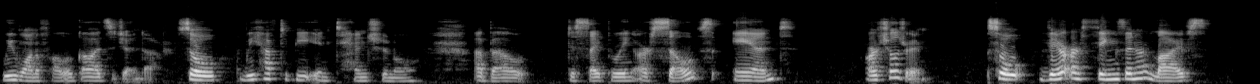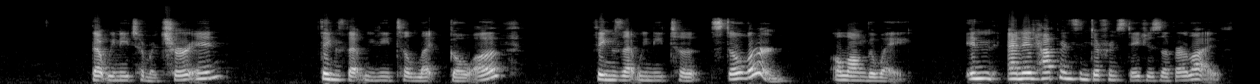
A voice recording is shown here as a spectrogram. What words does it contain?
We want to follow God's agenda. So we have to be intentional about discipling ourselves and our children. So there are things in our lives that we need to mature in, things that we need to let go of, things that we need to still learn along the way. in and it happens in different stages of our life.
